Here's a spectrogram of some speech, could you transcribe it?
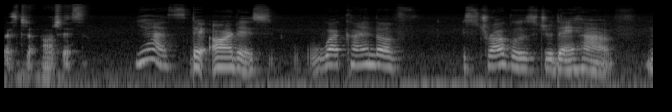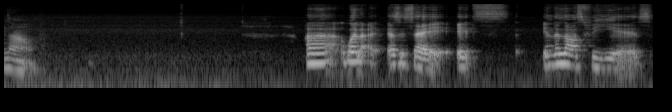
access to artists. yes, the artists, what kind of struggles do they have now? Uh, well, as I say, it's in the last few years,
